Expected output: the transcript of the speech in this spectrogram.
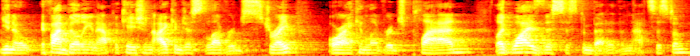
you know if i'm building an application i can just leverage stripe or i can leverage plaid. Like why is this system better than that system?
